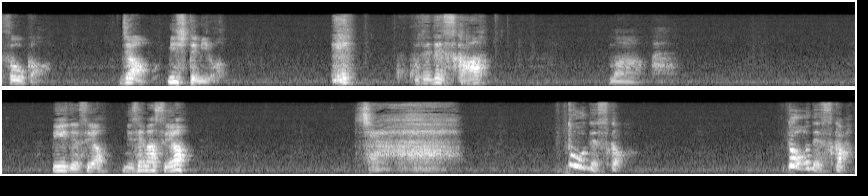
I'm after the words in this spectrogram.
そうか。じゃあ見してみろ。えここでですか？まあいいですよ。見せますよ。じゃあどうですか？どうですか？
